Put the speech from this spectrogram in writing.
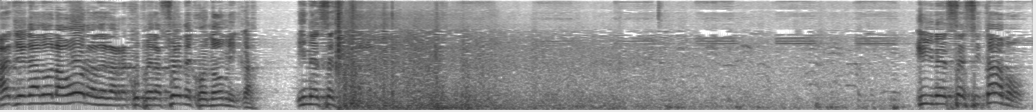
ha llegado la hora de la recuperación económica y necesitamos... Y necesitamos...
